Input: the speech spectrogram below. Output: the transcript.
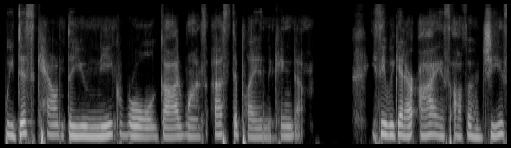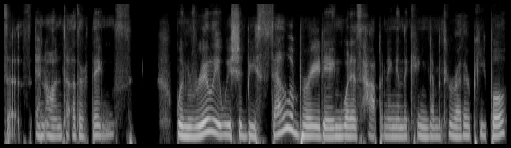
We discount the unique role God wants us to play in the kingdom. You see, we get our eyes off of Jesus and onto other things when really we should be celebrating what is happening in the kingdom through other people.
